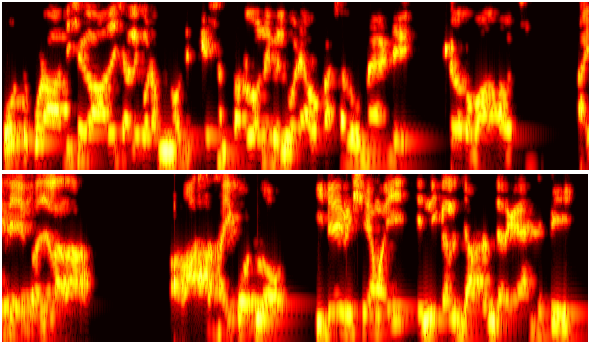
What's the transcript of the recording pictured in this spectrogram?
కోర్టు కూడా ఆ దిశగా ఆదేశాలు ఇవ్వడం నోటిఫికేషన్ త్వరలోనే వెలువడే అవకాశాలు ఉన్నాయంటే ఇక్కడ ఒక వార్త వచ్చింది. అయితే ప్రజల రాష్ట్ర హైకోర్టులో ఇదే విషయమై ఎన్నికలు జాప్యం జరిగాయని చెప్పి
